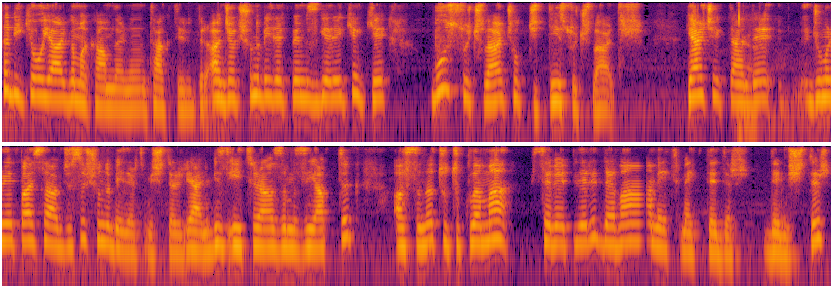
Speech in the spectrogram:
Tabii ki o yargı makamlarının takdiridir. Ancak şunu belirtmemiz gerekir ki bu suçlar çok ciddi suçlardır. Gerçekten de Cumhuriyet Başsavcısı şunu belirtmiştir. Yani biz itirazımızı yaptık. Aslında tutuklama sebepleri devam etmektedir demiştir.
